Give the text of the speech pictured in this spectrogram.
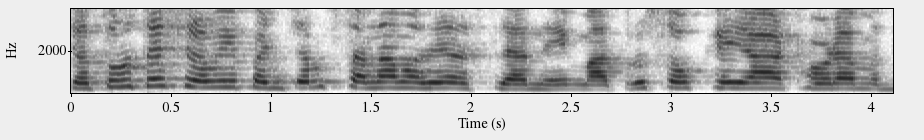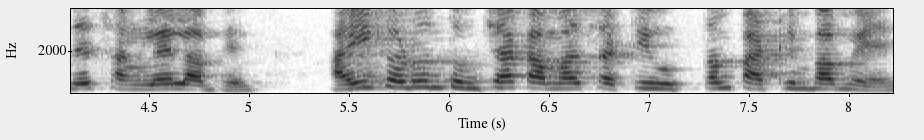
चतुर्थ रवी पंचम स्थानामध्ये असल्याने मातृसौख्य या आठवड्यामध्ये चांगले लाभेल. आईकडून तुमच्या कामासाठी उत्तम पाठिंबा मिळेल.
